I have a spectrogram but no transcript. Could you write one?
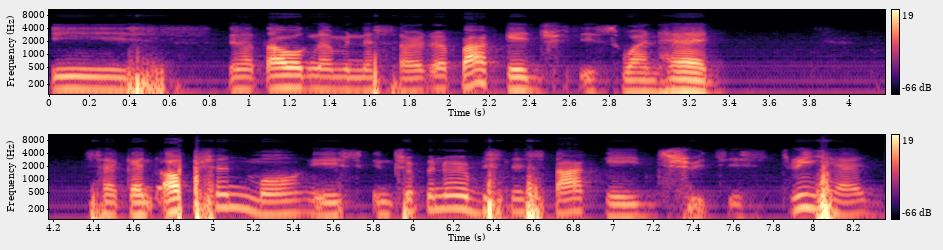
is tinatawag namin na starter package which is one head. Second option mo is entrepreneur business package which is three heads.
